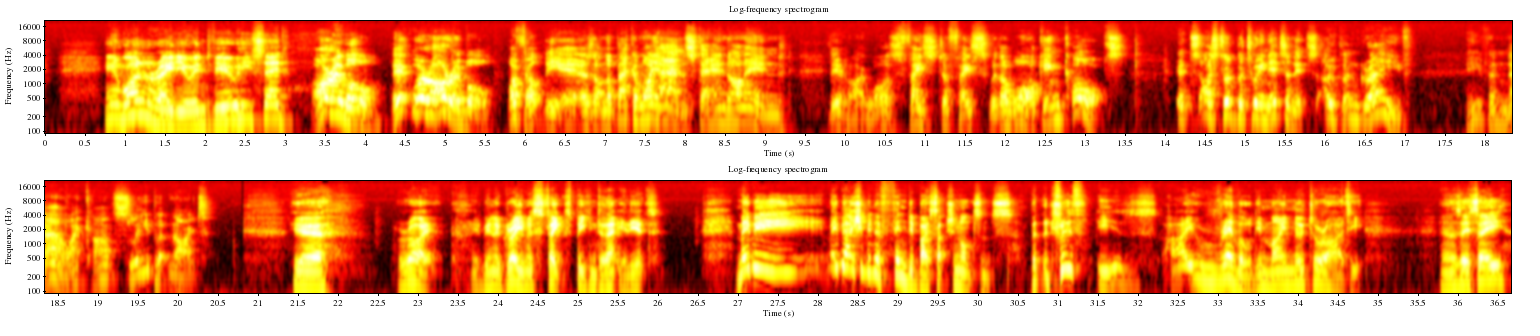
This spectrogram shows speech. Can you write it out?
In one radio interview, he said, Horrible! It were horrible! I felt the hairs on the back of my hands stand on end. There I was, face to face with a walking corpse. It's I stood between it and its open grave. Even now I can't sleep at night. Yeah, right. It'd been a grave mistake speaking to that idiot. Maybe, maybe I should have been offended by such nonsense. But the truth is, I revelled in my notoriety. And as they say,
